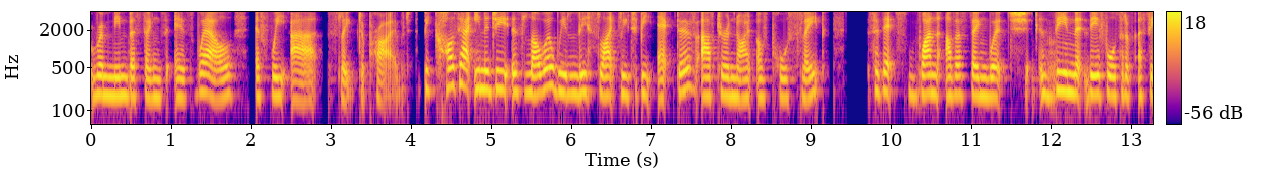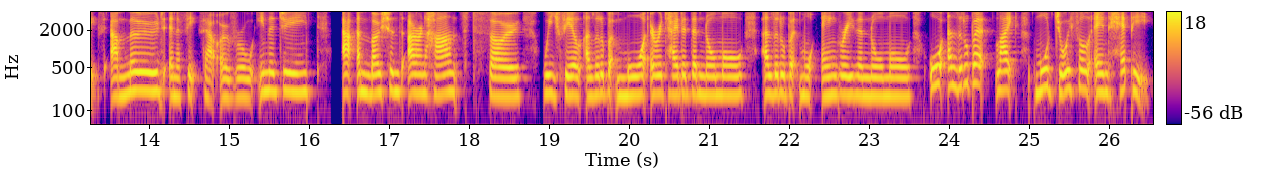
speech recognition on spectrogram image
remember things as well if we are sleep deprived. Because our energy is lower, we're less likely to be active after a night of poor sleep. So that's one other thing which then therefore sort of affects our mood and affects our overall energy our emotions are enhanced. So we feel a little bit more irritated than normal, a little bit more angry than normal, or a little bit like more joyful and happy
